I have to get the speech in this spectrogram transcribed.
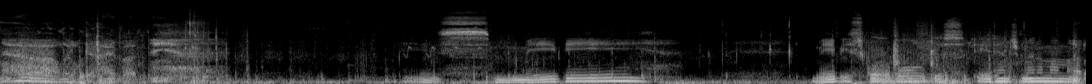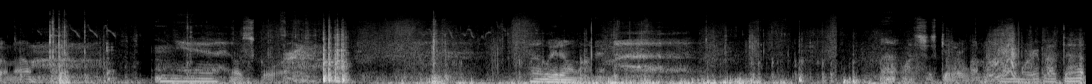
Oh, little guy, but he's maybe maybe scoreable. This eight inch minimum. I don't know. Yeah, he'll score, but we don't want him. Uh, let's just get our limit. Don't worry about that.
